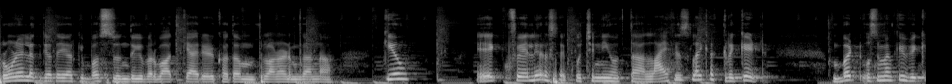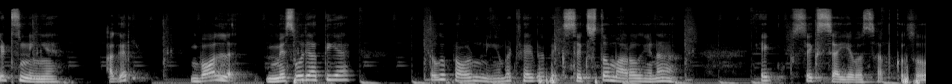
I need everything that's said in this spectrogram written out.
रोने लग जाते हैं यार कि बस ज़िंदगी बर्बाद कैरियर ख़त्म, फलाना ढमकाना क्यों? एक फेलियर से कुछ नहीं होता। Life is like a cricket but उसमें आपकी विकेट्स नहीं है। अगर बॉल मिस हो जाती है तो कोई प्रॉब्लम नहीं है बट फिर भी आप एक सिक्स तो मारोगे ना। एक सिक्स चाहिए बस आपको। सो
